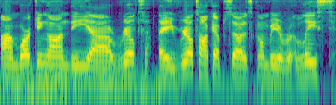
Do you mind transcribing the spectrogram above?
I'm working on the uh, real t- a real talk episode. It's going to be released.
